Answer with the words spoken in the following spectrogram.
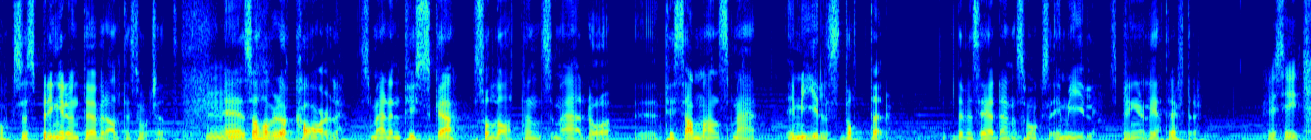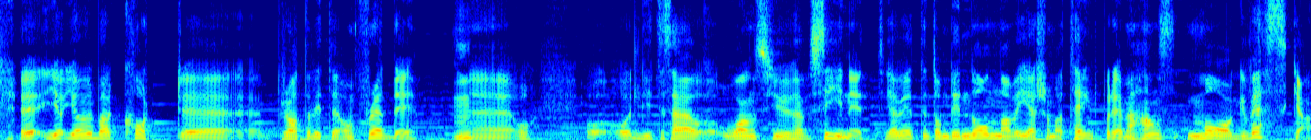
också springer runt överallt i stort sett. Mm. Eh, så har vi då Carl, som är den tyska soldaten som är då eh, tillsammans med Emils dotter. Det vill säga den som också Emil springer och letar efter. Precis. Eh, jag, jag vill bara kort eh, prata lite om Freddy. Mm. Och, och, och lite så här once you have seen it. Jag vet inte om det är någon av er som har tänkt på det, men hans magväska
